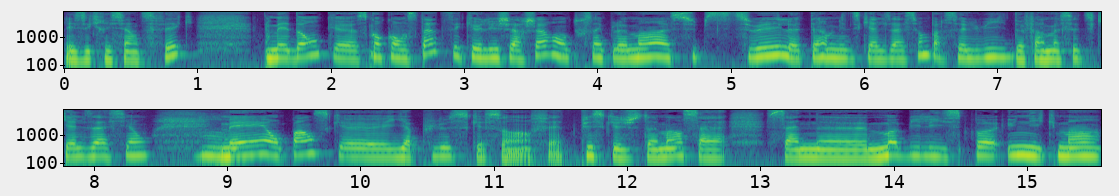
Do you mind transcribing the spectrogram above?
les, écrits scientifiques. Mais donc, euh, ce qu'on constate, c'est que les chercheurs ont tout simplement substitué le terme médicalisation par celui de pharmaceuticalisation. Hmm. Mais on pense qu'il y a plus que ça, en fait, puisque justement, ça, ça ne mobilise pas uniquement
